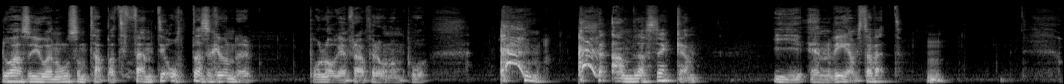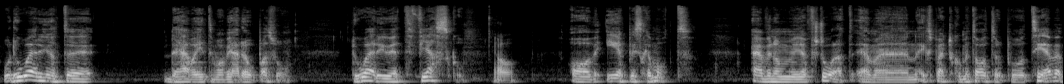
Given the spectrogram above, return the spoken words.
Då har alltså Johan Olsson tappat 58 sekunder på lagen framför honom på andra sträckan i en VM-stafett. Och då är det ju inte, det här var inte vad vi hade hoppats på. Då är det ju ett fiasko Ja, av episka mått. Även om jag förstår att är man en expertkommentator på tv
